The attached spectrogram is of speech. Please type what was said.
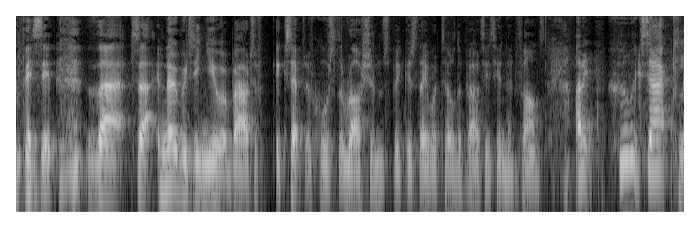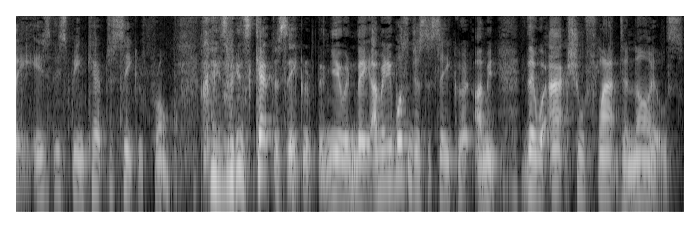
visit that uh, nobody knew about, except, of course, the Russians, because they were told about it in advance. I mean, who exactly is this being kept a secret from? it's been kept a secret from you and me. I mean, it wasn't just a secret. I mean, there were actual flat denials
